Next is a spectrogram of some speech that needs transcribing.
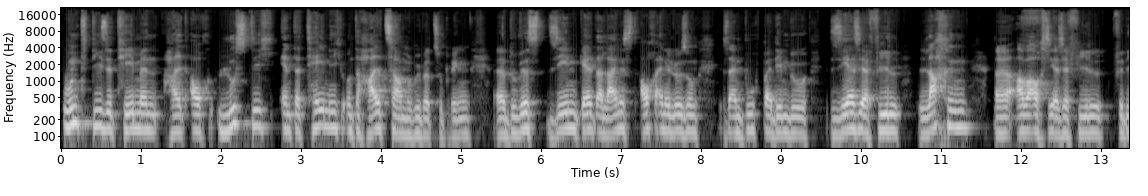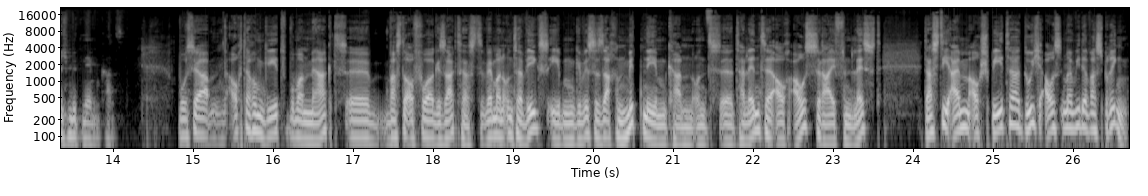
und diese Themen halt auch lustig, entertaining, unterhaltsam rüberzubringen. Äh, du wirst sehen, Geld allein ist auch eine Lösung, ist ein Buch, bei dem du sehr, sehr viel lachen, äh, aber auch sehr, sehr viel für dich mitnehmen kannst wo es ja auch darum geht, wo man merkt, äh, was du auch vorher gesagt hast, wenn man unterwegs eben gewisse Sachen mitnehmen kann und äh, Talente auch ausreifen lässt, dass die einem auch später durchaus immer wieder was bringen.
